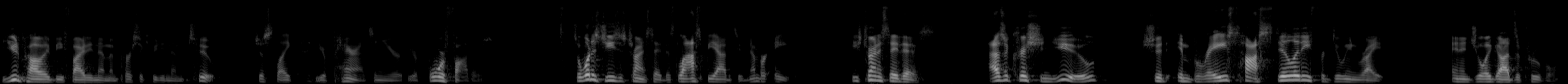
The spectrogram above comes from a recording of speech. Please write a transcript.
you'd probably be fighting them and persecuting them too, just like your parents and your, your forefathers. So, what is Jesus trying to say? This last beatitude, number eight. He's trying to say this As a Christian, you should embrace hostility for doing right and enjoy God's approval.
